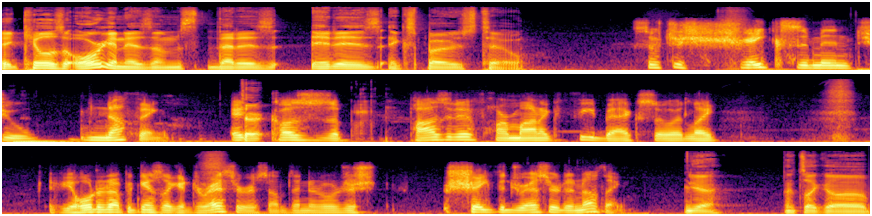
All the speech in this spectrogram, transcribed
it kills organisms that is it is exposed to. So it just shakes them into nothing. It There- causes a positive harmonic feedback. So it like, if you hold it up against like a dresser or something, it'll just shake the dresser to nothing. Yeah, it's like a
